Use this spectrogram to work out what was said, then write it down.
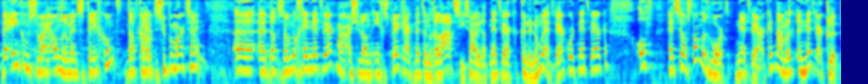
Bijeenkomsten waar je andere mensen tegenkomt. Dat kan ook de supermarkt zijn. Uh, uh, dat is ook nog geen netwerk. Maar als je dan in gesprek raakt met een relatie... zou je dat netwerken kunnen noemen. Het werkwoord netwerken. Of het zelfstandig woord netwerken. Namelijk een netwerkclub.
